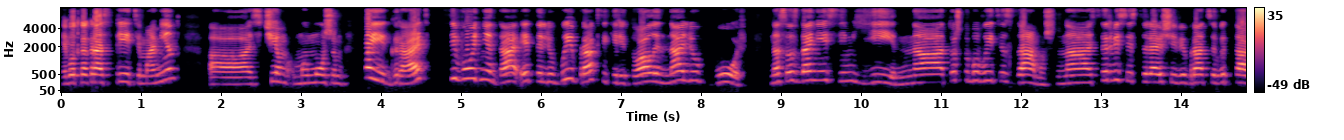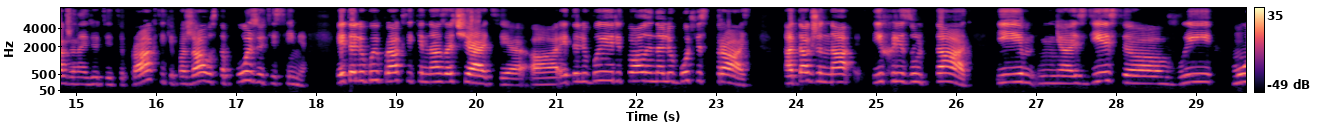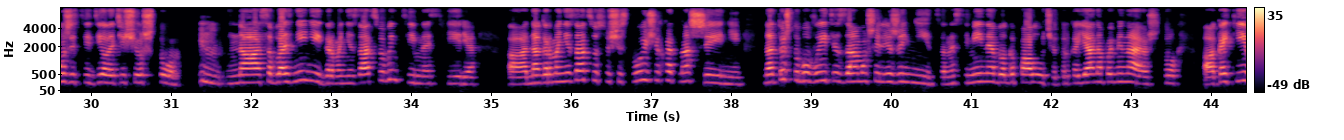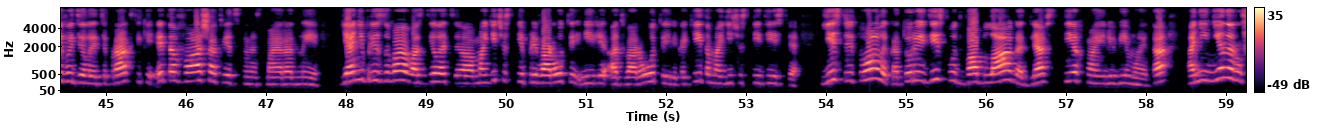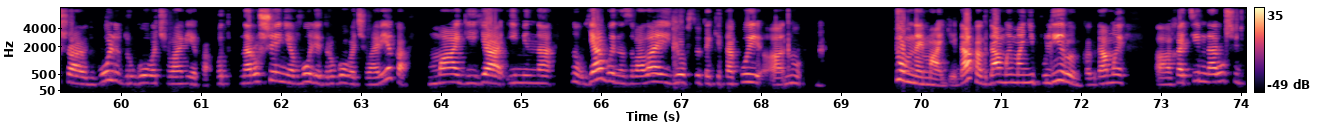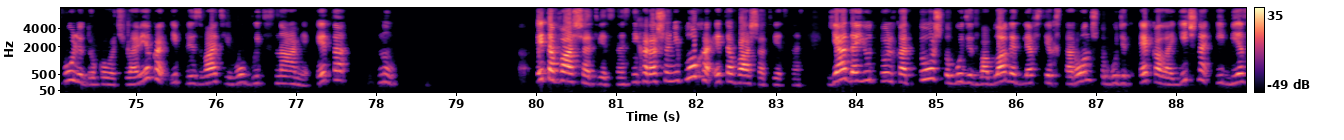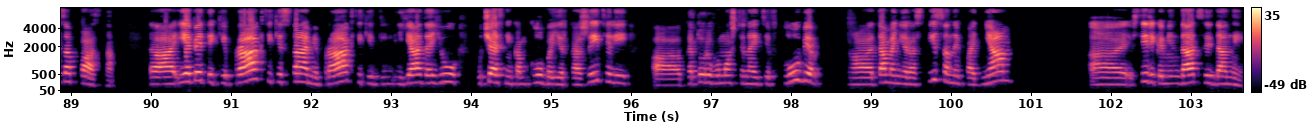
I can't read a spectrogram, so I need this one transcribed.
И вот как раз третий момент, а, с чем мы можем поиграть сегодня, да, это любые практики, ритуалы на любовь на создание семьи, на то, чтобы выйти замуж, на сервисе исцеляющей вибрации вы также найдете эти практики. Пожалуйста, пользуйтесь ими. Это любые практики на зачатие, а, это любые ритуалы на любовь и страсть, а также на их результат. И а, здесь а, вы можете делать еще что? На соблазнение и гармонизацию в интимной сфере, на гармонизацию существующих отношений, на то, чтобы выйти замуж или жениться, на семейное благополучие. Только я напоминаю, что какие вы делаете практики, это ваша ответственность, мои родные. Я не призываю вас делать а, магические привороты или отвороты, или какие-то магические действия. Есть ритуалы, которые действуют во благо для всех, мои любимые, да? Они не нарушают волю другого человека. Вот нарушение воли другого человека, магия именно, ну, я бы назвала ее все-таки такой, а, ну, темной магией, да, когда мы манипулируем, когда мы а, хотим нарушить волю другого человека и призвать его быть с нами. Это ну, это ваша ответственность. Не хорошо, не плохо, это ваша ответственность. Я даю только то, что будет во благо для всех сторон, что будет экологично и безопасно. А, и опять-таки практики, сами практики я даю участникам клуба яркожителей, а, которые вы можете найти в клубе. А, там они расписаны по дням, все рекомендации даны.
